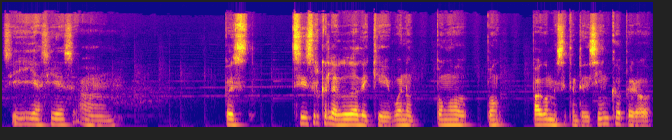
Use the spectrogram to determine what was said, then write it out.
Sí, así es. Um, pues sí surge la duda de que, bueno, pongo, pago mis 75, pero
